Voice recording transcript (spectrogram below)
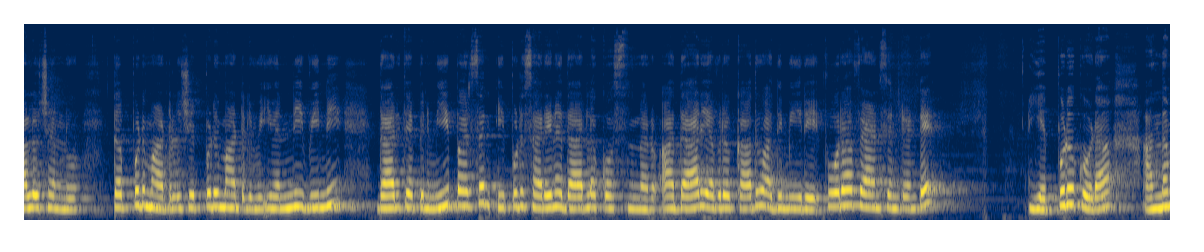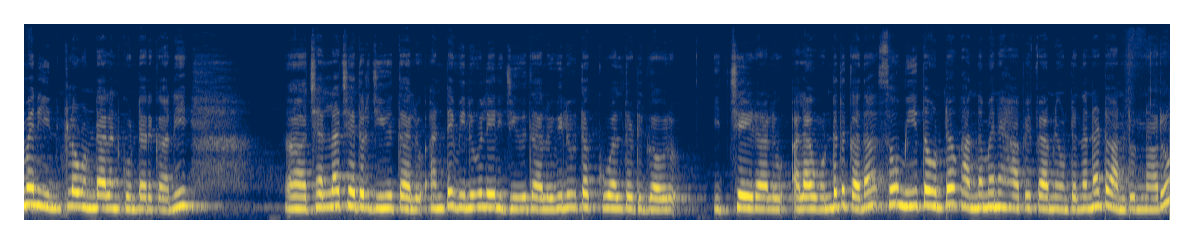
ఆలోచనలు తప్పుడు మాటలు చెప్పుడు మాటలు ఇవన్నీ విని దారి తప్పిన మీ పర్సన్ ఇప్పుడు సరైన దారిలోకి వస్తున్నారు. ఆ దారి ఎవరో కాదు అది మీరే. ఫోర్ ఆఫ్ హ్యాండ్స్ ఏంటంటే ఎప్పుడూ కూడా అందమైన ఇంట్లో ఉండాలనుకుంటారు కానీ చల్లా చెదరు జీవితాలు అంటే విలువ లేని జీవితాలు విలువ తక్కువలతోటి గౌరవ ఇచ్చేయడాలు అలా ఉండదు కదా. సో మీతో ఉంటే ఒక అందమైన హ్యాపీ ఫ్యామిలీ ఉంటుంది అన్నట్టు అంటున్నారు.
